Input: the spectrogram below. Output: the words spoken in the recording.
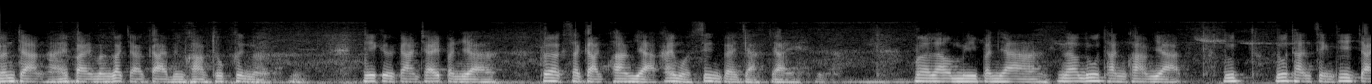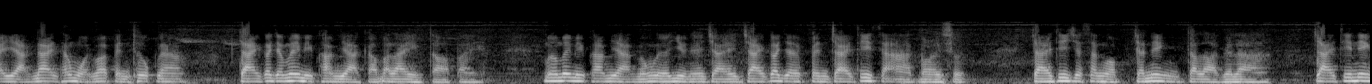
นั้นจางหายไป มันก็จะกลายเป็นความทุกข์ขึ้นมา นี่คือการใช้ปัญญา พื่อสกัดความอยากให้หมดสิ้นไปจากใจ เมื่อเรามีปัญญาแล้วรู้ทันความอยากรู้รู้ทันสิ่งที่ใจอยากได้ทั้งหมดว่าเป็นทุกข์แล้ว ใจก็จะไม่มีความอยากกับอะไรอีกต่อไป เมื่อไม่มีความอยากหลงเหลืออยู่ในใจ ใจก็จะเป็นใจที่สะอาดบริสุทธิ์ ใจที่จะสงบจะนิ่งตลอดเวลา ใจที่นิ่ง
